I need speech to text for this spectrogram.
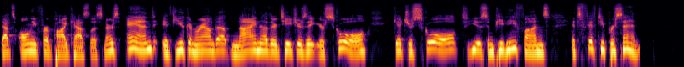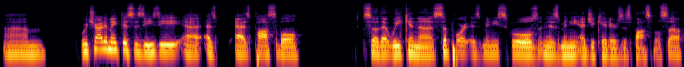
That's only for podcast listeners. And if you can round up nine other teachers at your school, get your school to use some PD funds, it's 50%. Um, we try to make this as easy uh, as as possible so that we can uh, support as many schools and as many educators as possible. So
